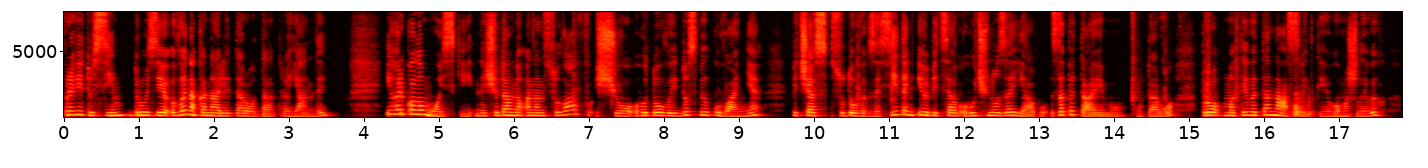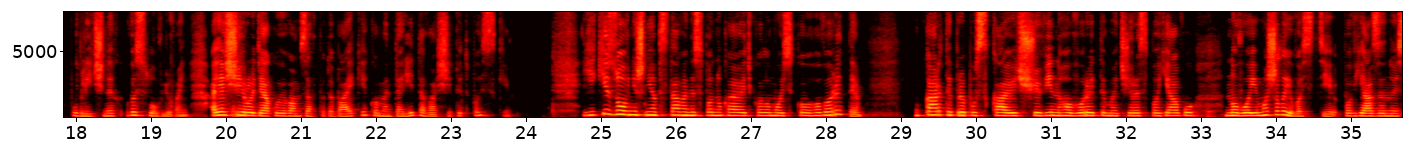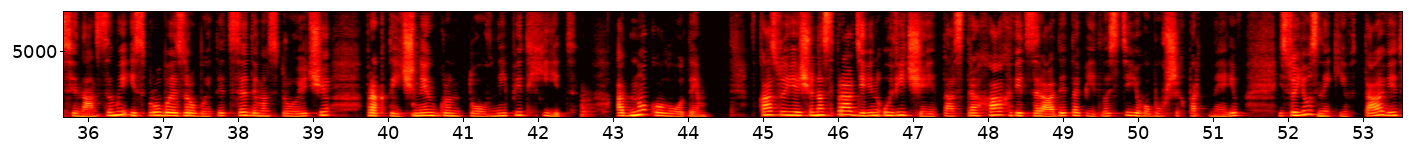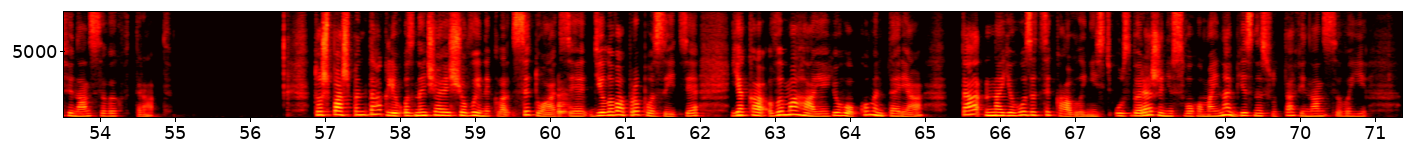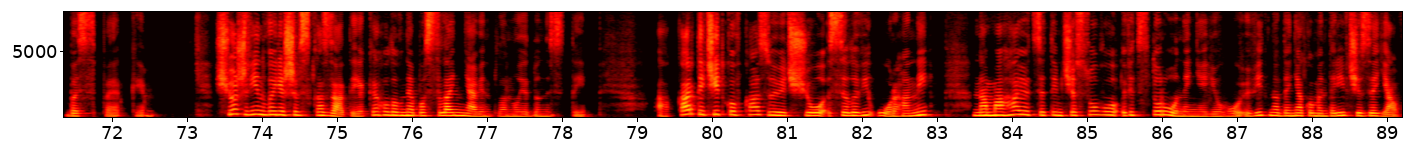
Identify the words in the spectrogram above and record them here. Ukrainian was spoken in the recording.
Привіт усім, друзі! Ви на каналі Таро та Троянди. Ігор Коломойський нещодавно анонсував, що готовий до спілкування під час судових засідань і обіцяв гучну заяву. Запитаємо у Таро про мотиви та наслідки його можливих публічних висловлювань. А я щиро дякую вам за вподобайки, коментарі та ваші підписки. Які зовнішні обставини спонукають Коломойського говорити? Карти припускають, що він говоритиме через появу нової можливості, пов'язаної з фінансами, і спробує зробити це, демонструючи практичний ґрунтовний підхід. А дно колоди вказує, що насправді він у відчаї та страхах від зради та підлості його бувших партнерів і союзників та від фінансових втрат. Тож паш Пентаклів означає, що виникла ситуація, ділова пропозиція, яка вимагає його коментаря та на його зацікавленість у збереженні свого майна, бізнесу та фінансової безпеки. Що ж він вирішив сказати, яке головне послання він планує донести? А карти чітко вказують, що силові органи намагаються тимчасово відсторонення його від надання коментарів чи заяв.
